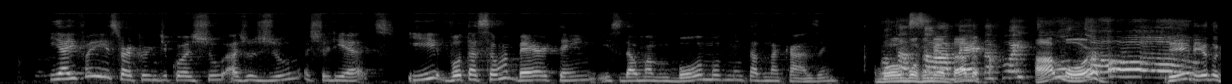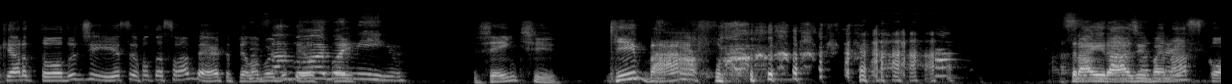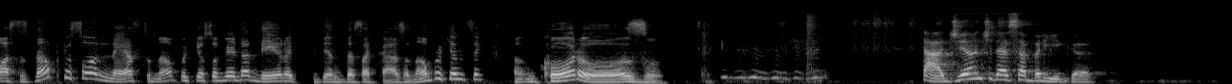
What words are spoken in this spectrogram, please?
E aí foi isso, o Arthur indicou a, Ju, a Juju, a Juliette, e votação aberta, hein? Isso dá uma boa movimentada na casa, hein? Boa votação movimentada. aberta foi tudo! Amor! Querido, quero todo dia essa votação aberta, pelo Por amor favor, de Deus. Por favor, Boninho. Gente, que bafo! A trairagem vai nas costas. Não porque eu sou honesto, não porque eu sou verdadeiro aqui dentro dessa casa, não porque eu não sei. Rancoroso. Tá, diante dessa briga.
